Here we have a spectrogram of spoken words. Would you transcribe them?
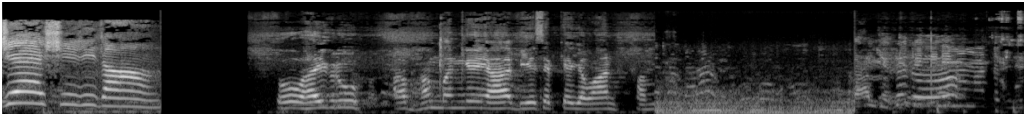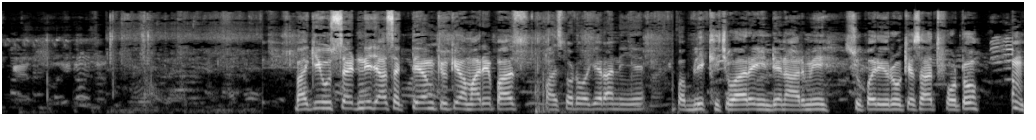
जय श्री राम तो भाई गुरु, अब हम बन गए यहाँ बीएसएफ के जवान। हम बाकी उस साइड नहीं जा सकते हम क्योंकि हमारे पास पासपोर्ट वगैरह नहीं है। पब्लिक खिंचवा रहे इंडियन आर्मी सुपर हीरो के साथ फ़ोटो हम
